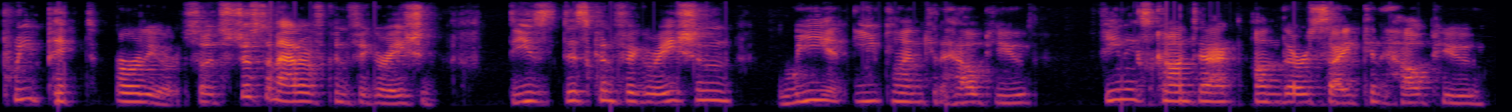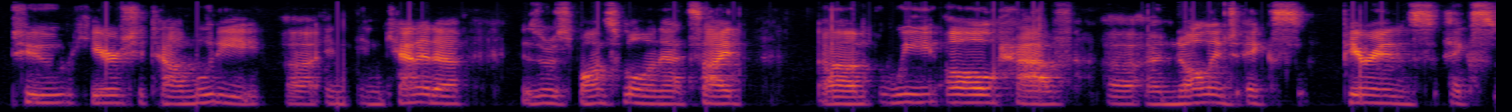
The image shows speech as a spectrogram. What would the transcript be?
pre-picked earlier. So it's just a matter of configuration. These, this configuration, we at ePlan can help you. Phoenix Contact on their site can help you too. Here, Chital Moody uh, in, in Canada is responsible on that side. Um, we all have uh, a knowledge experience ex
